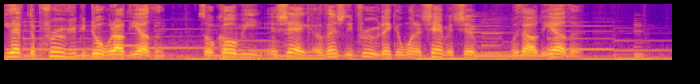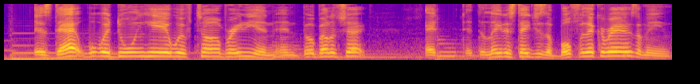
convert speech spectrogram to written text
you have to prove you can do it without the other. So Kobe and Shaq eventually proved they could win a championship without the other. Is that what we're doing here with Tom Brady and, and Bill Belichick at, at the later stages of both of their careers? I mean,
